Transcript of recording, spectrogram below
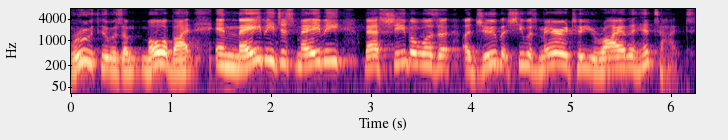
Ruth, who was a Moabite. And maybe, just maybe, Bathsheba was a, a Jew, but she was married to Uriah the Hittite,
